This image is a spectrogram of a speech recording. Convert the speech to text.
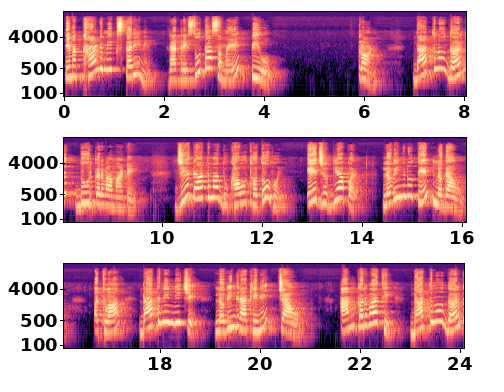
તેમાં ખાંડ મિક્સ કરીને રાત્રે સૂતા સમયે પીવો. ત્રણ, દાંતનું દર્દ દૂર કરવા માટે. જે દાંતમાં દુખાવો થતો હોય એ જગ્યા પર લવિંગનું તેલ લગાવો અથવા દાંતની નીચે લવિંગ રાખીને ચાવો. આમ કરવાથી દાંતનું દર્દ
